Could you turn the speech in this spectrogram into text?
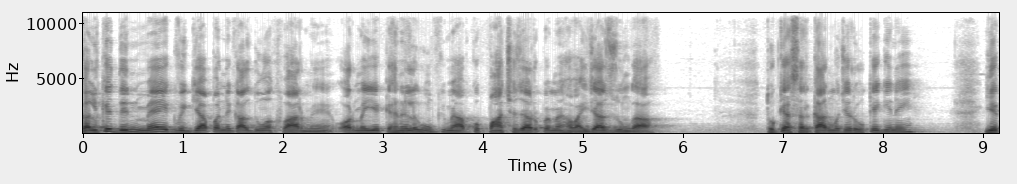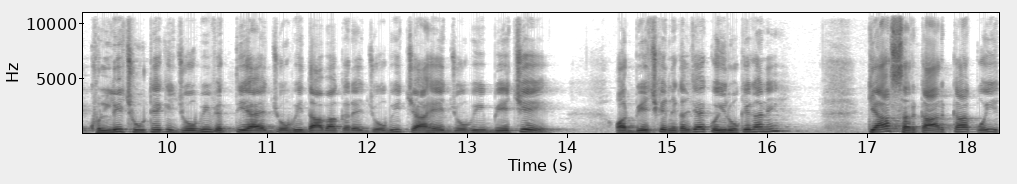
कल के दिन मैं एक विज्ञापन निकाल दूँ अखबार में और मैं ये कहने लगूँ कि मैं आपको पाँच हज़ार रुपये में हवाई जहाज़ दूँगा। तो क्या सरकार मुझे रोकेगी नहीं? ये खुली छूट है कि जो भी व्यक्ति आए, जो भी दावा करे, जो भी चाहे, जो भी बेचे और बेच के निकल जाए, कोई रोकेगा नहीं? क्या सरकार का कोई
